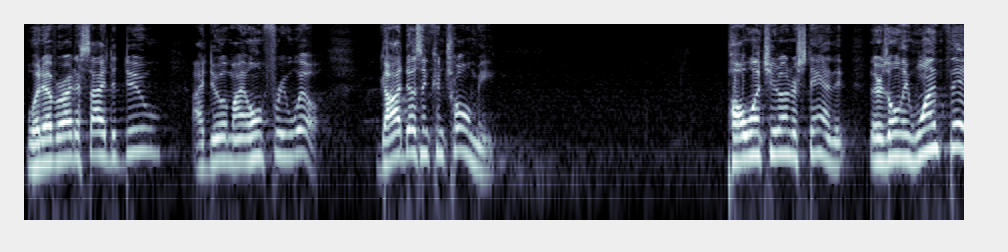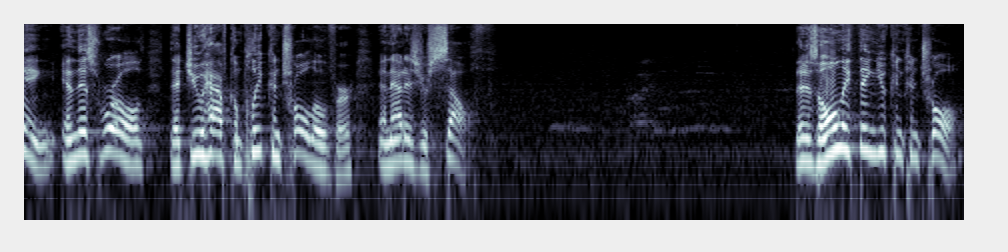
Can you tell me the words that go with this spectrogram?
Whatever I decide to do, I do of my own free will. God doesn't control me. Paul wants you to understand that there's only one thing in this world that you have complete control over, and that is yourself. That is the only thing you can control.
